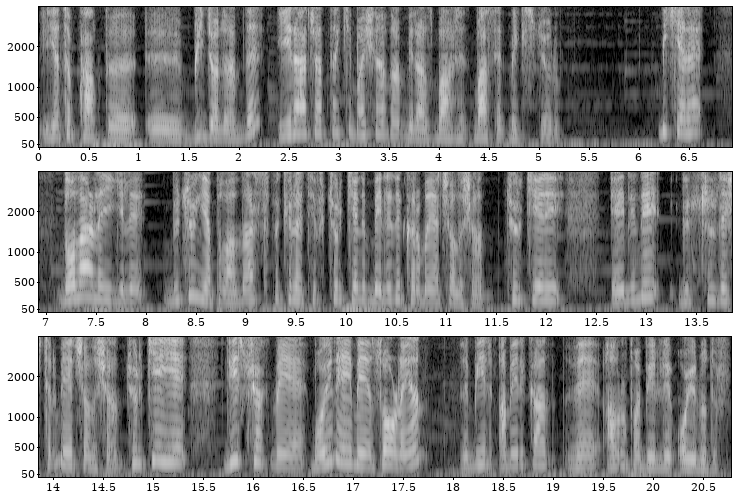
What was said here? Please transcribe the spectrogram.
yatıp kalktığı e, bir dönemde ihracattaki başarıdan biraz bahsetmek istiyorum. Bir kere dolarla ilgili bütün yapılanlar spekülatif, Türkiye'nin belini kırmaya çalışan, Türkiye'nin elini güçsüzleştirmeye çalışan, Türkiye'yi diz çökmeye, boyun eğmeye zorlayan bir Amerikan ve Avrupa Birliği oyunudur.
